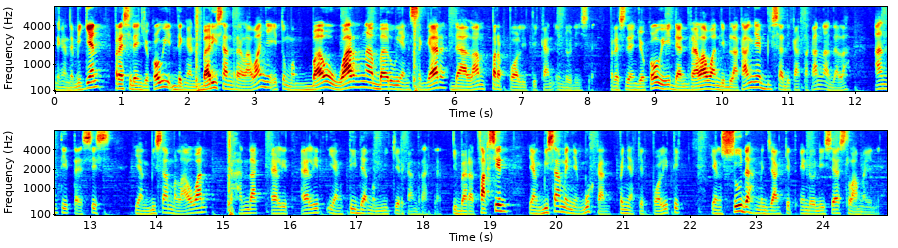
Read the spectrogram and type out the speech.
Dengan demikian, Presiden Jokowi dengan barisan relawannya itu membawa warna baru yang segar dalam perpolitikan Indonesia. Presiden Jokowi dan relawan di belakangnya bisa dikatakan adalah antitesis yang bisa melawan kehendak elit-elit yang tidak memikirkan rakyat. Ibarat vaksin yang bisa menyembuhkan penyakit politik yang sudah menjangkit Indonesia selama ini.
